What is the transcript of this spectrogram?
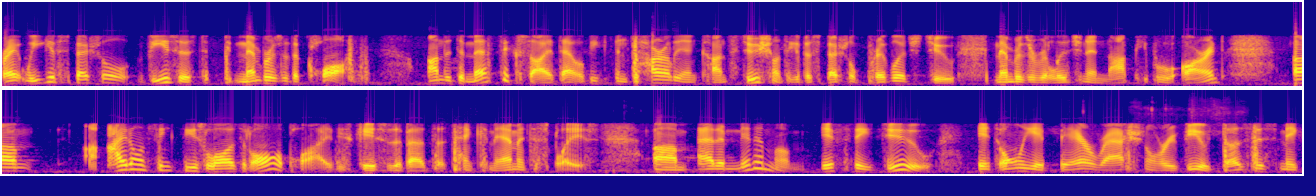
right? We give special visas to members of the cloth. On the domestic side, that would be entirely unconstitutional to give a special privilege to members of religion and not people who aren't. Um, I don't think these laws at all apply, these cases about the Ten Commandment displays. Um, at a minimum, if they do, it's only a bare rational review. Does this make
